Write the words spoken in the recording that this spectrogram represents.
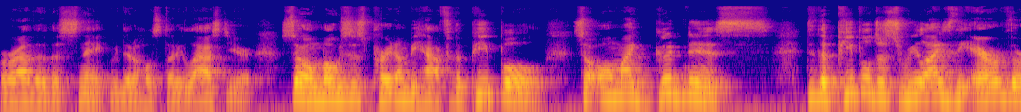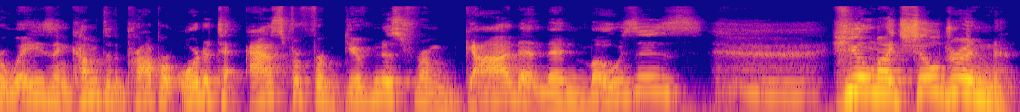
or rather the snake. We did a whole study last year. So Moses prayed on behalf of the people. So, oh my goodness. Did the people just realize the error of their ways and come to the proper order to ask for forgiveness from God and then Moses? Heal my children!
